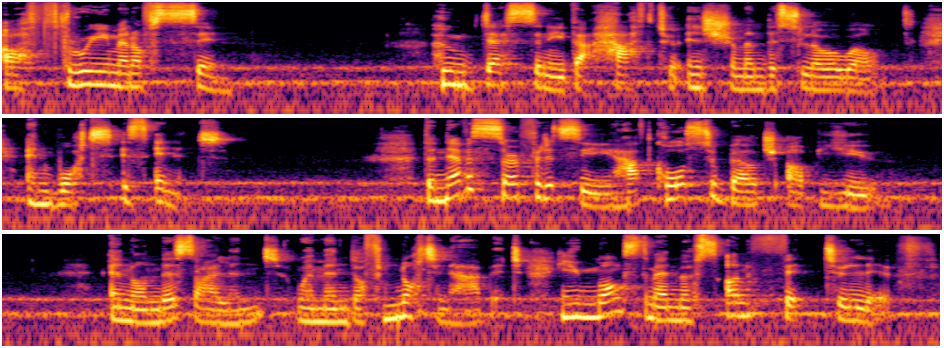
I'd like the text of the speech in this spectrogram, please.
are three men of sin, whom destiny that hath to instrument this lower world, and what is in it. The never surfeited sea hath caused to belch up you. And on this island, where men doth not inhabit, you mongst men most unfit to live.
